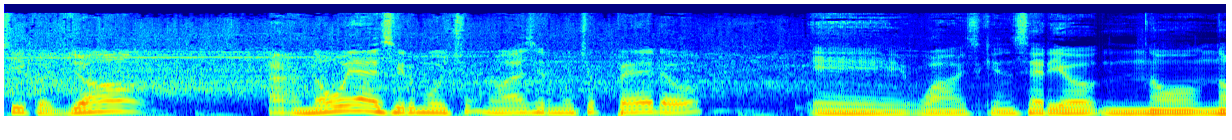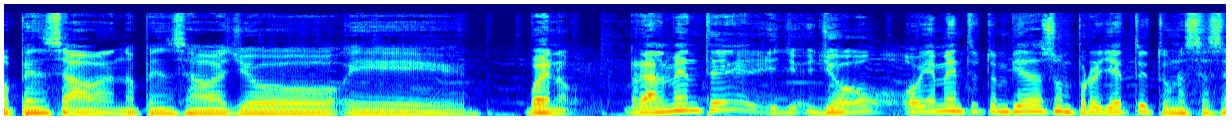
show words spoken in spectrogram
chicos, yo no voy a decir mucho, no voy a decir mucho, pero eh, wow, es que en serio no, no pensaba, no pensaba yo, eh, bueno, realmente yo, obviamente tú empiezas un proyecto y tú no estás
